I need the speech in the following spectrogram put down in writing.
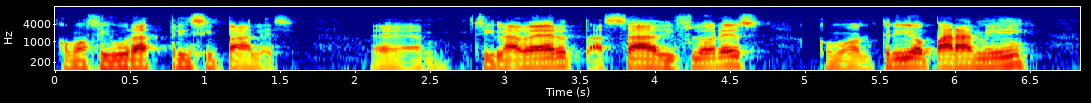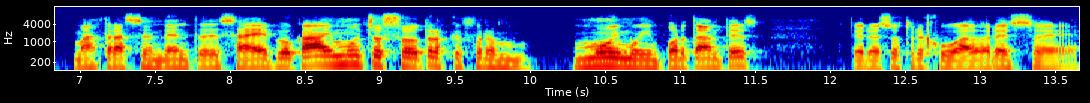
como figuras principales. Silabert, Assad y Flores como el trío para mí más trascendente de esa época. Hay muchos otros que fueron muy, muy importantes, pero esos tres jugadores eh,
